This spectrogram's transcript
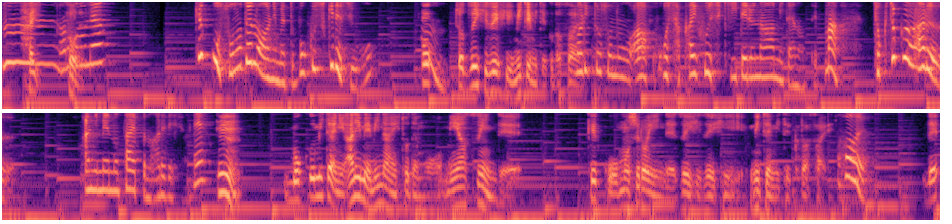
うーん、はいなるそうですほどね。結構その手のアニメって僕好きですよ。おうんじゃあぜひぜひ見てみてください。割とその、あ、ここ社会風刺効いてるな、みたいなのって。まあ、ちょくちょくあるアニメのタイプのあれですよね。うん。僕みたいにアニメ見ない人でも見やすいんで、結構面白いんで、ぜひぜひ見てみてください。はい。で、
